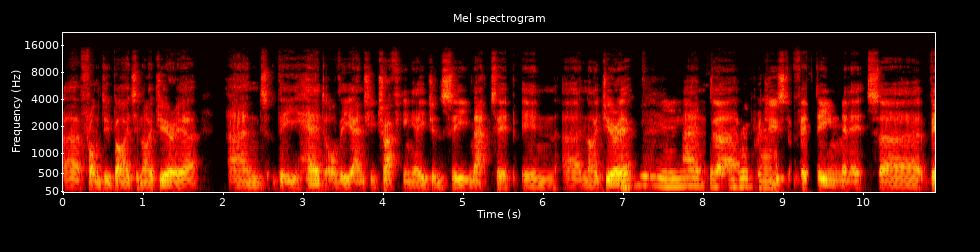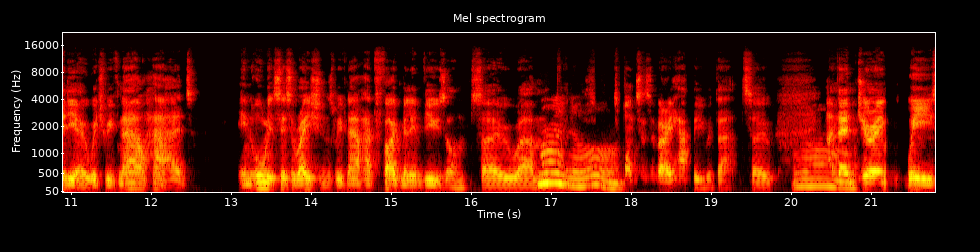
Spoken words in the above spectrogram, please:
uh, from Dubai to Nigeria and the head of the anti-trafficking agency NAPTIP in uh, Nigeria, yes, and uh, produced a 15-minute uh, video, which we've now had in all its iterations. We've now had five million views on. So um, sponsors are very happy with that. So, wow. and then during we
